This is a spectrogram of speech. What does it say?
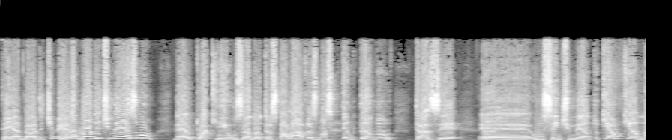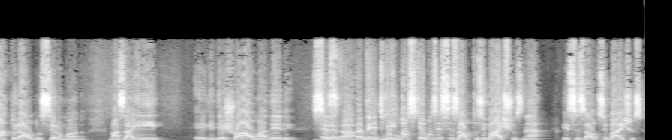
Tenha dó de ti mesmo. Tenha dó de ti mesmo. Né? Eu estou aqui usando outras palavras, mas tentando trazer é, um sentimento que é o que é natural do ser humano. Mas aí ele deixou a alma dele se Exatamente. levar. E aí nós temos esses altos e baixos, né? Esses altos e baixos.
